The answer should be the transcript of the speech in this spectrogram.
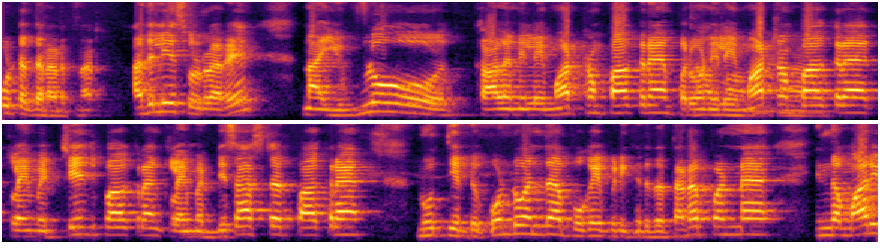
கூட்டத்தை நடத்தினார். அதுலயே சொல்றாரு நான் இவ்வளோ காலநிலை மாற்றம் பார்க்கறேன் பருவநிலை மாற்றம். பார்க்கறேன் climate சேஞ்ச் பார்க்கறேன் climate டிசாஸ்டர் பார்க்கறேன் நூத்தி எட்டு கொண்டு வந்தேன் புகைப்பிடிக்கிறத தடை பண்ணேன். இந்த மாதிரி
